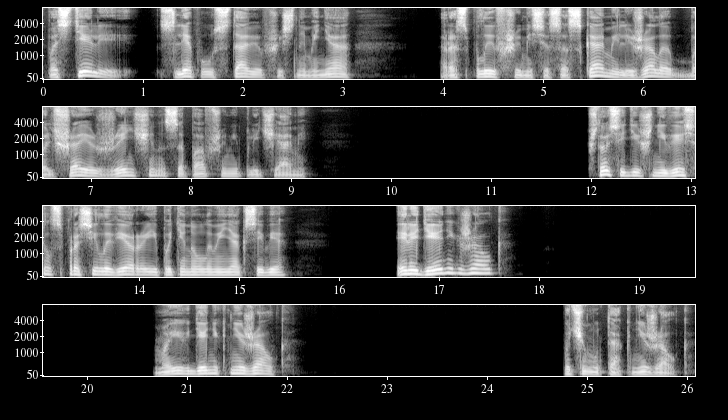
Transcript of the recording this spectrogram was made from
В постели, слепо уставившись на меня, расплывшимися сосками, лежала большая женщина с опавшими плечами. «Что сидишь, не весел?» — спросила Вера и потянула меня к себе. «Или денег жалко?» «Моих денег не жалко». «Почему так не жалко?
